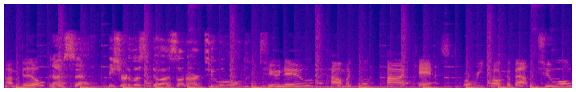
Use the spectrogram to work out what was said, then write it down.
I'm Bill. And I'm Seth. Be sure to listen to us on our Too Old, Too New Comic Book Podcast, where we talk about two old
